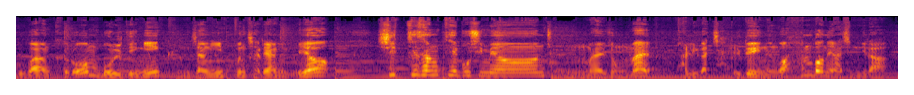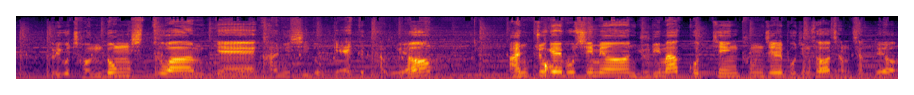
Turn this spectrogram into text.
무광 크롬 몰딩이 굉장히 이쁜 차량이고요. 시트 상태 보시면 정말 정말 관리가 잘 되어 있는 거 한 번에 아십니다. 그리고 전동 시트와 함께 가니시도 깨끗하고요. 안쪽에 보시면 유리막 코팅 품질 보증서 장착되어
